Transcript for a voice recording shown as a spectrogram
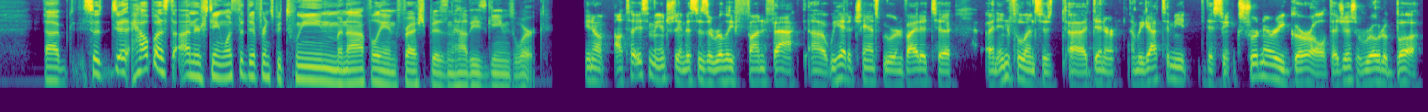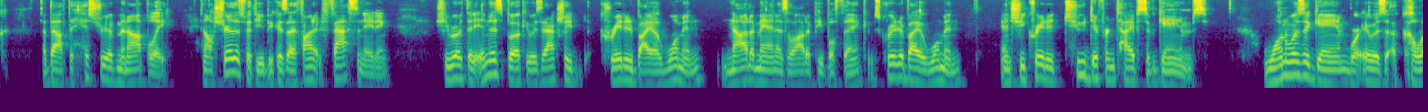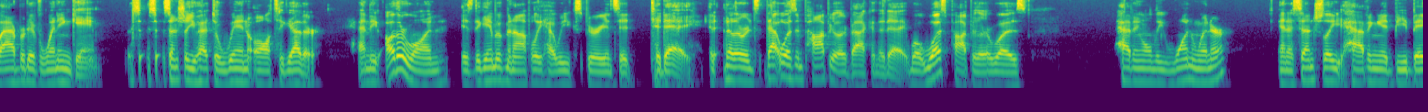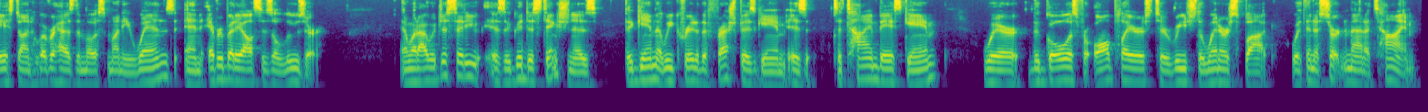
Uh, so, help us to understand what's the difference between Monopoly and FreshBiz and how these games work. You know, I'll tell you something interesting. This is a really fun fact. Uh, we had a chance, we were invited to an influencers uh, dinner, and we got to meet this extraordinary girl that just wrote a book about the history of Monopoly. And I'll share this with you because I find it fascinating. She wrote that in this book, it was actually created by a woman, not a man as a lot of people think. It was created by a woman, and she created two different types of games. One was a game where it was a collaborative winning game. Essentially, you had to win all together. And the other one is the game of Monopoly, how we experience it today. In other words, that wasn't popular back in the day. What was popular was having only one winner and essentially having it be based on whoever has the most money wins and everybody else is a loser. And what I would just say to you is a good distinction is the game that we created, the Fresh Biz game, is it's a time-based game where the goal is for all players to reach the winner spot within a certain amount of time.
